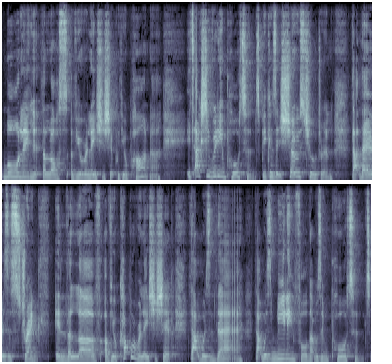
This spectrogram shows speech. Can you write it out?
mourning the loss of your relationship with your partner it's actually really important because it shows children that there is a strength in the love of your couple relationship that was there, that was meaningful, that was important.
